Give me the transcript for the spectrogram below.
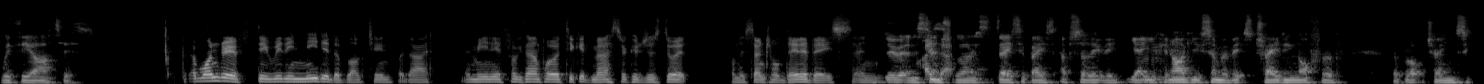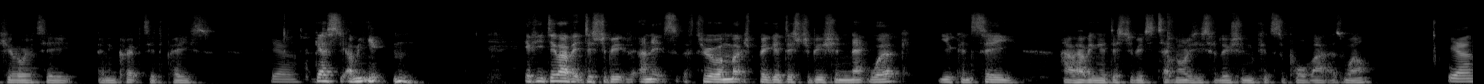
with the artists. But I wonder if they really needed a blockchain for that. I mean, if, for example, a Ticketmaster could just do it on a central database and do it in a centralized that. database, absolutely. Yeah, you mm-hmm. can argue some of it's trading off of the blockchain security and encrypted piece. Yeah. I guess, I mean, you, if you do have it distributed and it's through a much bigger distribution network, you can see how having a distributed technology solution could support that as well. Yeah,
